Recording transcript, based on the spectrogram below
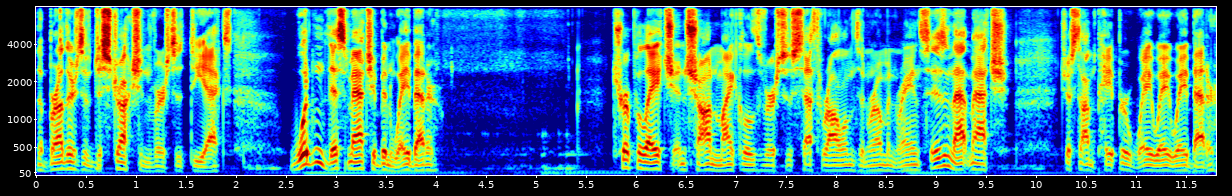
the Brothers of Destruction versus DX. Wouldn't this match have been way better? Triple H and Shawn Michaels versus Seth Rollins and Roman Reigns. Isn't that match just on paper way, way, way better?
